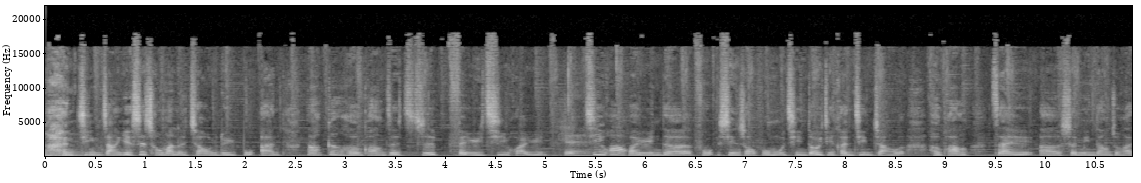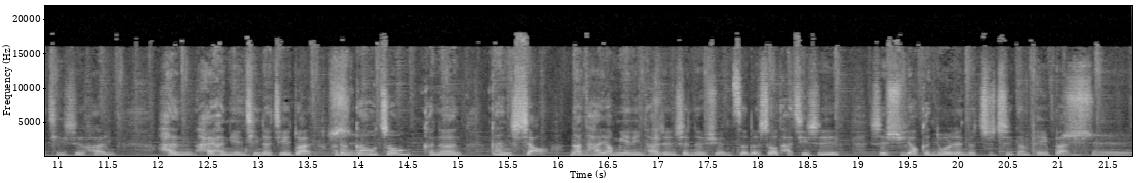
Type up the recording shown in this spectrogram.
很紧张，也是充满了焦虑不安。那更何况这是非预期怀孕，对，计划怀孕的父新手父母亲都已经很紧张了，何况在呃生命当中，他其实很。很还很年轻的阶段，可能高中，可能更小。那他要面临他人生的选择的时候，嗯、他其实是需要更多人的支持跟陪伴。是，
